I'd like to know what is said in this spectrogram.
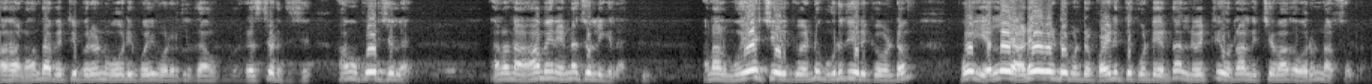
ஆஹா நான் தான் வெற்றி பெறுவேன்னு ஓடி போய் ஒரு இடத்துல ரெஸ்ட் எடுத்துச்சு. ஆமாம் போயிடுச்சு இல்லை. அதனால் நான் ஆமேன்னு என்ன சொல்லிக்கல. ஆனால் முயற்சி இருக்க வேண்டும் உறுதி இருக்க வேண்டும். போய் எல்லை அடைய வேண்டும் என்று பயணித்துக் கொண்டே இருந்தால் வெற்றி ஒரு நாள் நிச்சயமாக வரும்னு நான் சொல்கிறேன்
